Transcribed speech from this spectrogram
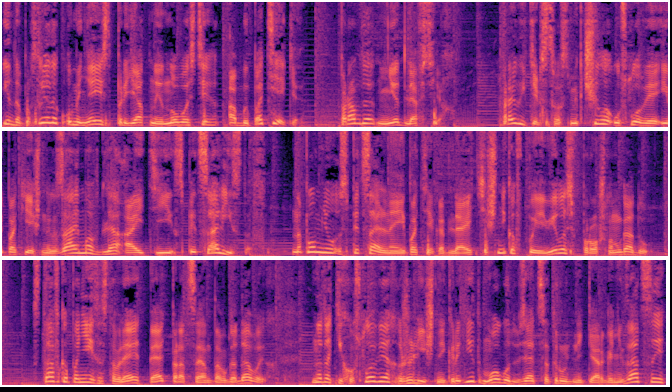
И напоследок у меня есть приятные новости об ипотеке. Правда, не для всех. Правительство смягчило условия ипотечных займов для IT-специалистов. Напомню, специальная ипотека для айтишников появилась в прошлом году. Ставка по ней составляет 5% годовых. На таких условиях жилищный кредит могут взять сотрудники организации,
